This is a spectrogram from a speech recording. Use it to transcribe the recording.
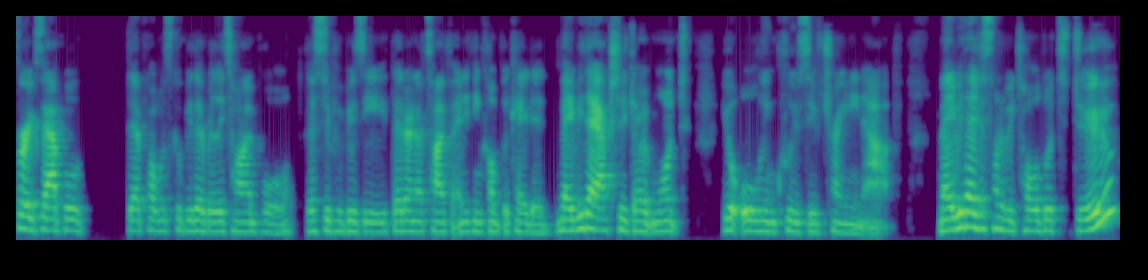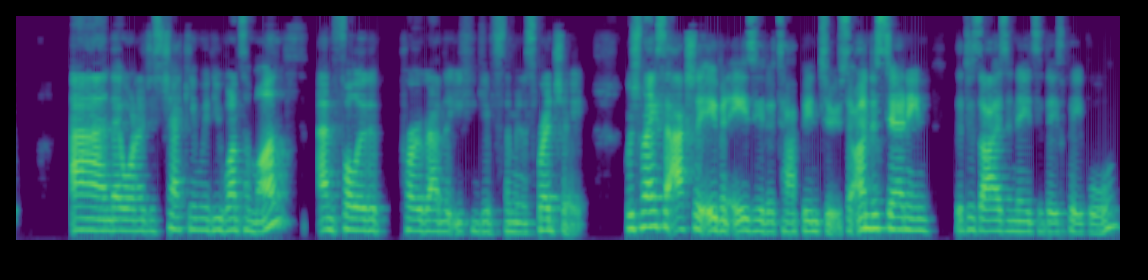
for example, their problems could be they're really time poor, they're super busy, they don't have time for anything complicated. Maybe they actually don't want your all inclusive training app. Maybe they just want to be told what to do and they want to just check in with you once a month and follow the program that you can give to them in a spreadsheet, which makes it actually even easier to tap into. So, understanding the desires and needs of these people.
